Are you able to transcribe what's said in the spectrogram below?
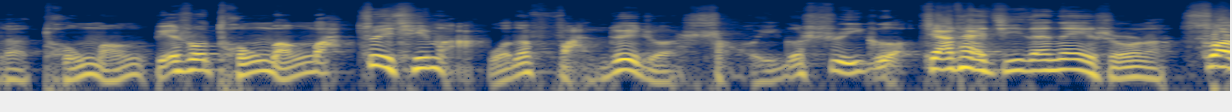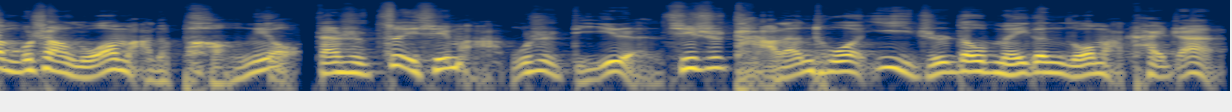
的同盟。别说同盟吧，最起码我的反对者少一个是一个。迦太基在那个时候呢，算不上罗马的朋友，但是最起码不是敌人。其实塔兰托一直都没跟罗马开战，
